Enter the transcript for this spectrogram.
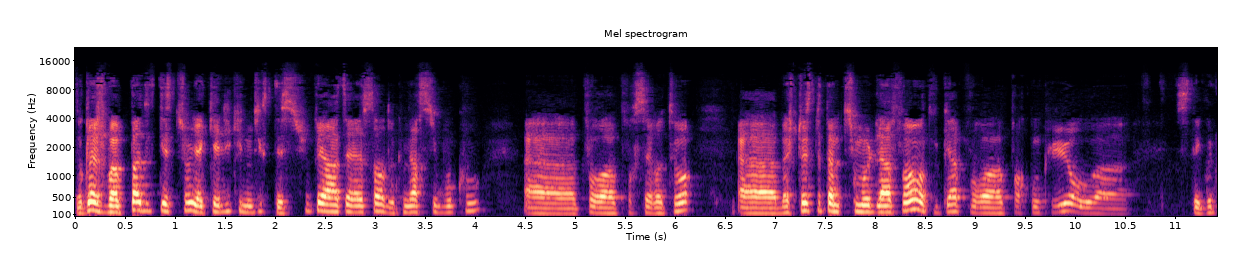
Donc là, je vois pas d'autres questions. Il y a Kelly qui nous dit que c'était super intéressant. Donc merci beaucoup pour pour ces retours. Bah, je te laisse peut-être un petit mot de la fin, en tout cas pour pour conclure ou c'était good.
